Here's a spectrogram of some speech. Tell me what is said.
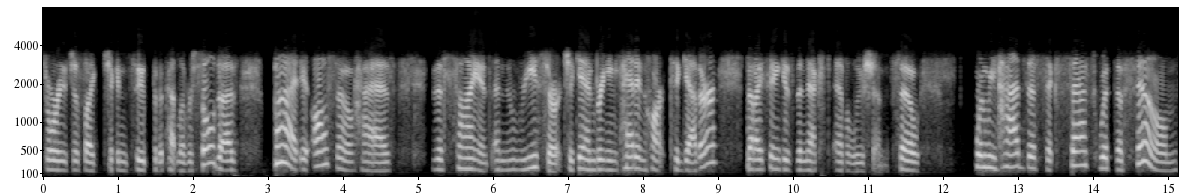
stories just like Chicken Soup for the Pet Lover Soul does, but it also has the science and the research, again, bringing head and heart together that I think is the next evolution. So when we had the success with the films,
